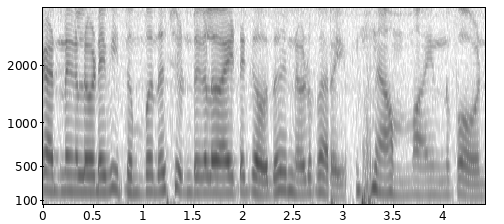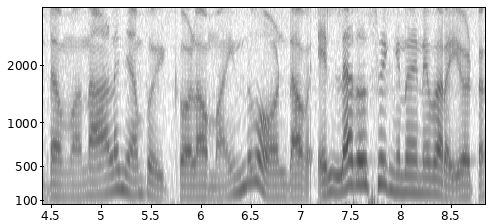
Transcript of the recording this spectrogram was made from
കണ്ണുകളോടെ വിതുമ്പുന്ന ചുണ്ടുകളുമായിട്ട് ഗൗതം എന്നോട് പറയും അമ്മ ഇന്ന് പോകണ്ട അമ്മ. നാളെ ഞാൻ പോയിക്കോളാം അമ്മ. ഇന്ന് പോകണ്ട അമ്മ." എല്ലാ ദിവസവും ഇങ്ങനെ തന്നെ പറയും കേട്ടോ.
